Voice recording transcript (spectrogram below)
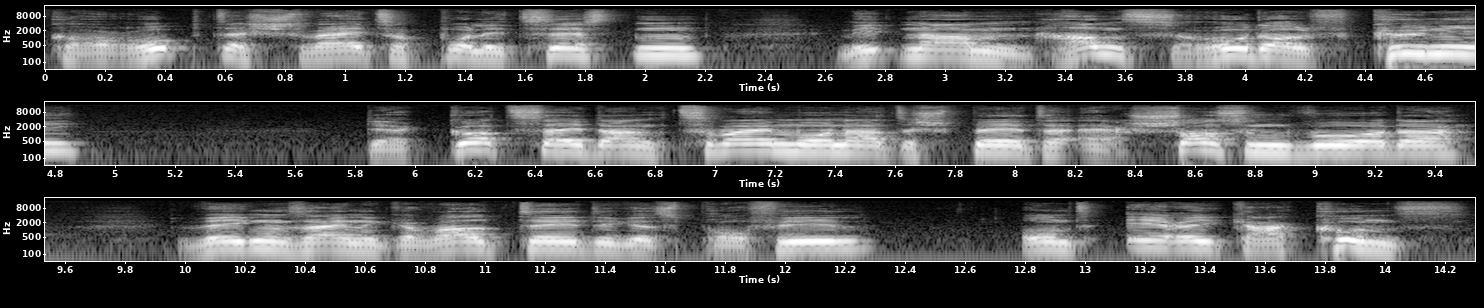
korrupte Schweizer Polizisten mit Namen Hans Rudolf Kühni der Gott sei Dank zwei Monate später erschossen wurde, wegen seines gewalttätiges Profil, und Erika Kunz.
